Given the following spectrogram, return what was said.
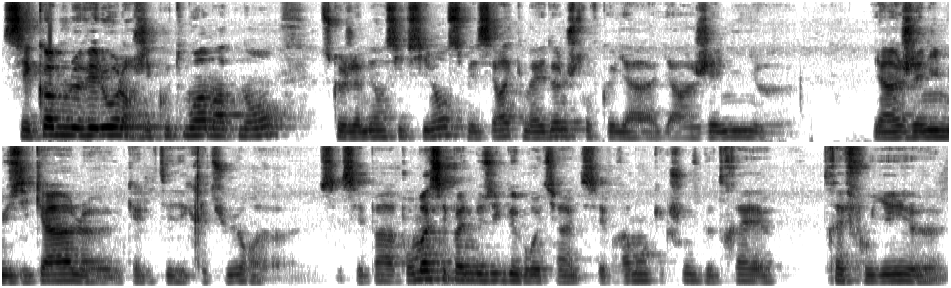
c'est comme le vélo. Alors j'écoute moins maintenant, parce que j'aime bien aussi le silence, mais c'est vrai que Maiden, je trouve qu'il y, y a, un génie il y a un génie musical, euh, une qualité d'écriture. Euh, c'est pas, pour moi, c'est pas une musique de brut, c'est vraiment quelque chose de très, très fouillé. Euh.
